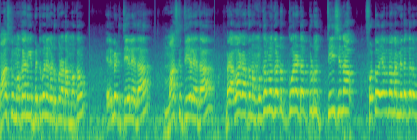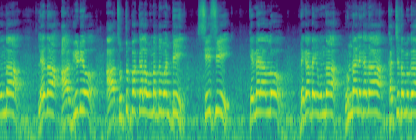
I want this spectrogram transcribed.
మాస్క్ ముఖానికి పెట్టుకొని కడుక్కున్నాడు ఆ ముఖం. హెల్మెట్ తీయలేదా? మాస్క్ తీయలేదా? మరి అలాగ అతను ముఖం కడుక్కునేటప్పుడు తీసిన ఫోటో ఏమన్నా మీ దగ్గర ఉందా? లేదా ఆ వీడియో ఆ చుట్టుపక్కల ఉన్నటువంటి సీసీ కెమెరాల్లో రికార్డ్ అయి ఉందా? ఉండాలి కదా ఖచ్చితంగా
